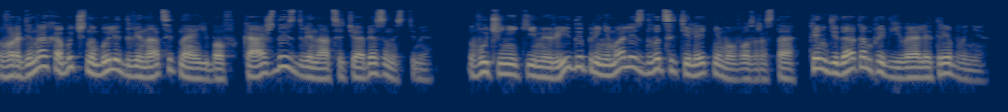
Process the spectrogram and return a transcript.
В орденах обычно были 12 наибов, каждый с 12 обязанностями. В ученики мюриды принимали с 20-летнего возраста, кандидатам предъявляли требования.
